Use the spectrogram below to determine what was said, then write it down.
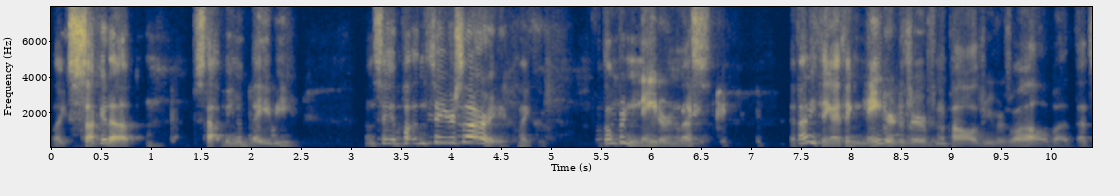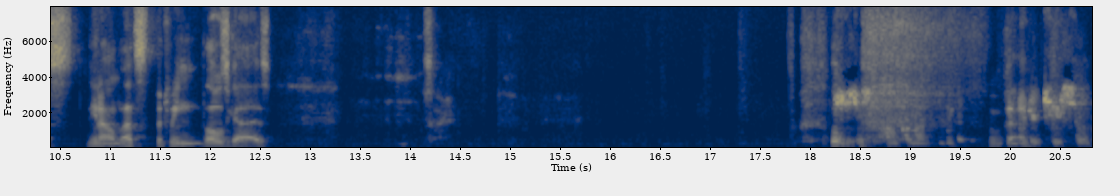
Like suck it up. Stop being a baby, and say and say you're sorry. Like don't bring Nader in this. If anything, I think Nader deserves an apology as well. But that's you know that's between those guys. She just complimented me a two, so okay.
